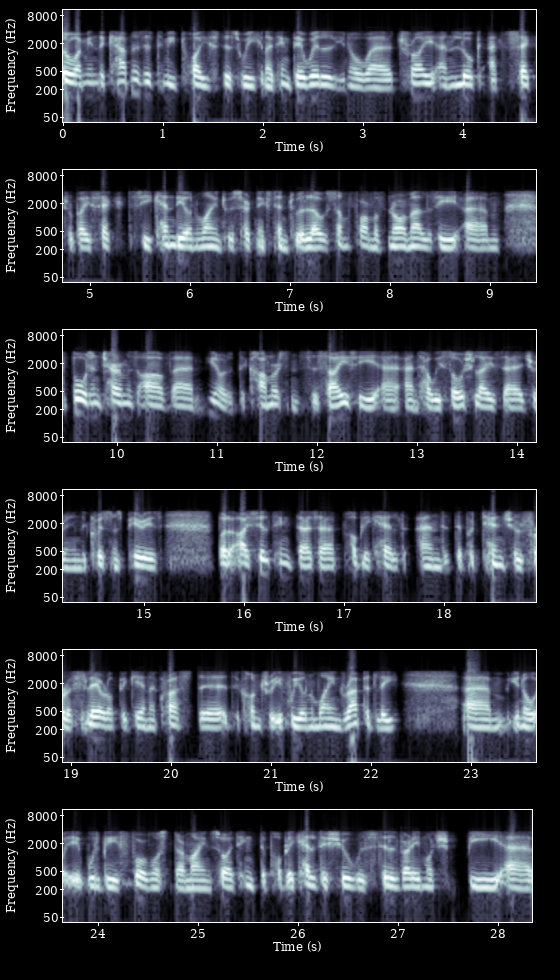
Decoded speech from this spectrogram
So, I mean, the cabinet is to meet twice this week, and I think they will, you know, uh, try and look at sector by sector to see can they unwind to a certain extent to allow some form of normality, um, both in terms of, uh, you know, the commerce and society uh, and how we socialise uh, during the Christmas period. But I still think that uh, public health and the potential for a flare up again across the, the country if we unwind rapidly, um, you know, it will be foremost in their minds. So I think the public health issue will still very much be uh,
